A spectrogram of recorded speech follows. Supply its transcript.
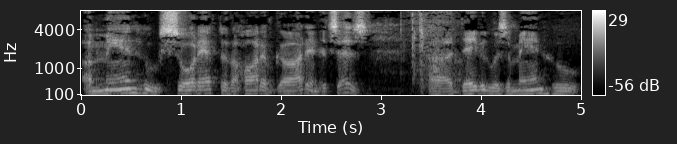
a man who sought after the heart of God. And it says uh, David was a man who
